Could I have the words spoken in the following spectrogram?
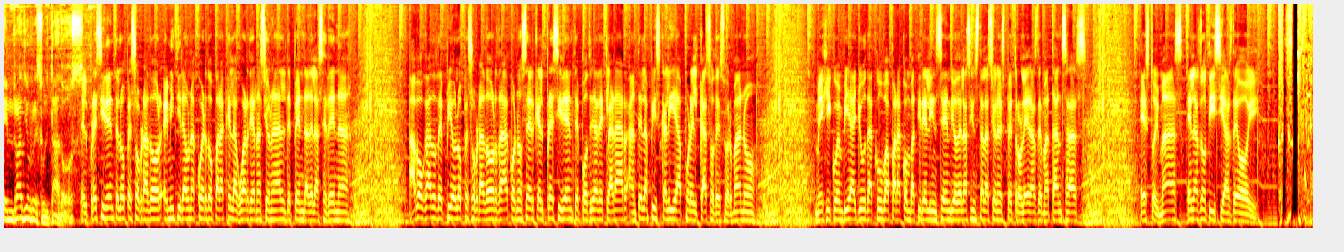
en Radio Resultados. El presidente López Obrador emitirá un acuerdo para que la Guardia Nacional dependa de la Sedena. Abogado de Pío López Obrador da a conocer que el presidente podría declarar ante la fiscalía por el caso de su hermano. México envía ayuda a Cuba para combatir el incendio de las instalaciones petroleras de Matanzas. Esto y más en las noticias de hoy.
